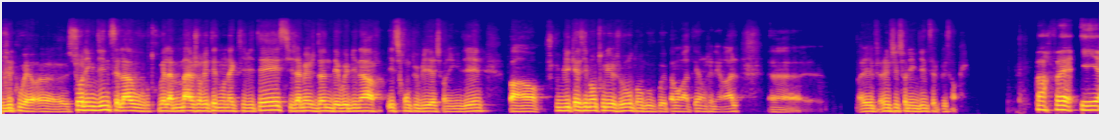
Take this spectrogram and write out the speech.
du coup, euh, sur LinkedIn, c'est là où vous retrouvez la majorité de mon activité. Si jamais je donne des webinars, ils seront publiés sur LinkedIn. Enfin, je publie quasiment tous les jours, donc vous ne pouvez pas me rater en général. allez, allez me suivre sur LinkedIn, c'est le plus simple. Parfait. Et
